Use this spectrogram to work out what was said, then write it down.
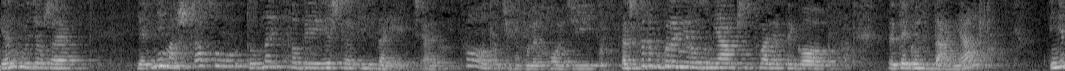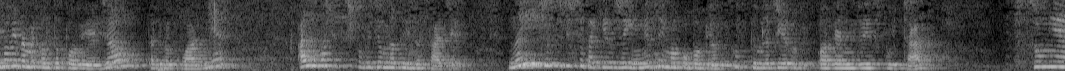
I on powiedział, że jak nie masz czasu, to znajdź sobie jeszcze jakieś mówię, Co, o co Ci w ogóle chodzi? Znaczy wtedy w ogóle nie rozumiałam przesłania tego, tego zdania. I nie pamiętam, jak on to powiedział, tak dokładnie, ale właśnie coś powiedział na tej zasadzie. No i rzeczywiście tak jest, że im więcej mam obowiązków, tym lepiej organizuję swój czas. W sumie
